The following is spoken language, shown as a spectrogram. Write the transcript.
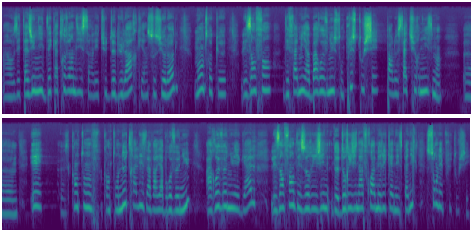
ben, aux États-Unis, dès 90, hein, l'étude de Bullard, qui est un sociologue, montre que les enfants des familles à bas revenus sont plus touchés par le saturnisme euh, et quand on, quand on neutralise la variable revenu, à revenu égal, les enfants d'origine afro-américaine et hispanique sont les plus touchés.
